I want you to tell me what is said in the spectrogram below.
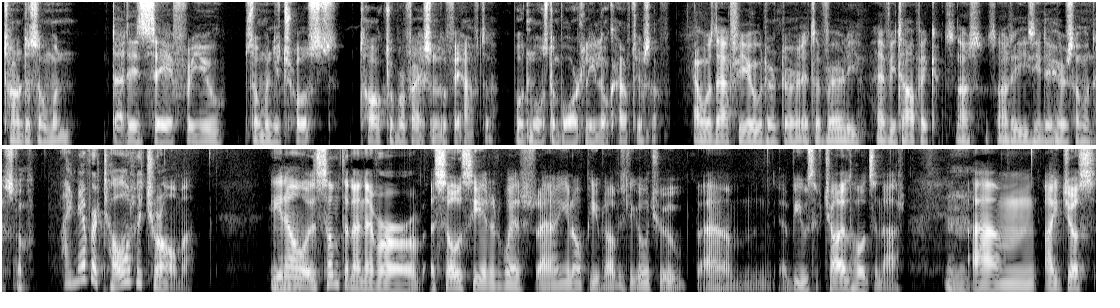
Turn to someone that is safe for you, someone you trust. Talk to a professional if you have to. But most importantly, look after yourself. How was that for you? There- there- it's a very heavy topic. It's not, it's not easy to hear some of this stuff. I never thought of trauma. You know, it's something I never associated with. Uh, you know, people obviously go through um, abusive childhoods and that. Um, I just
